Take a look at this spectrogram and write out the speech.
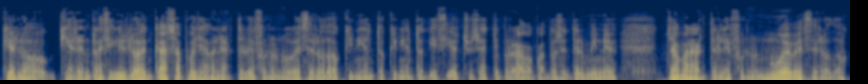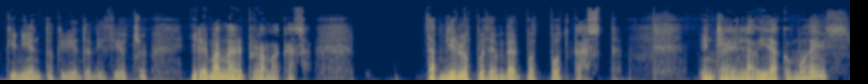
que lo quieren recibirlo en casa, pues llamen al teléfono 902 500 518. O sea, este programa cuando se termine, llaman al teléfono 902 500 518 y le mandan el programa a casa. También los pueden ver por podcast. Entran en La Vida como es,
